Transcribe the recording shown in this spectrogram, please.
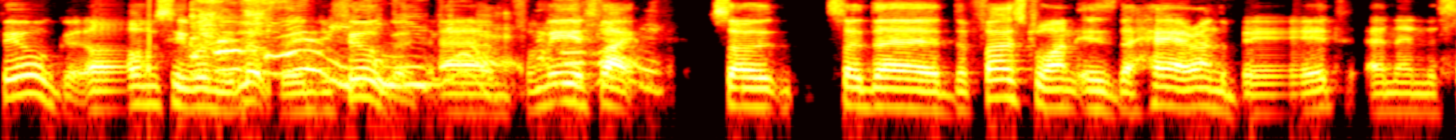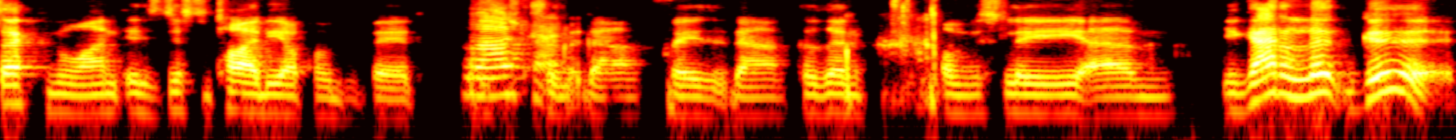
feel good. Obviously, when How you look good, you feel good. you um, for me, How it's like hairy- so. So the the first one is the hair and the beard, and then the second one is just to tidy up of the beard, just okay. trim it down, phase it down, because then obviously um, you gotta look good.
